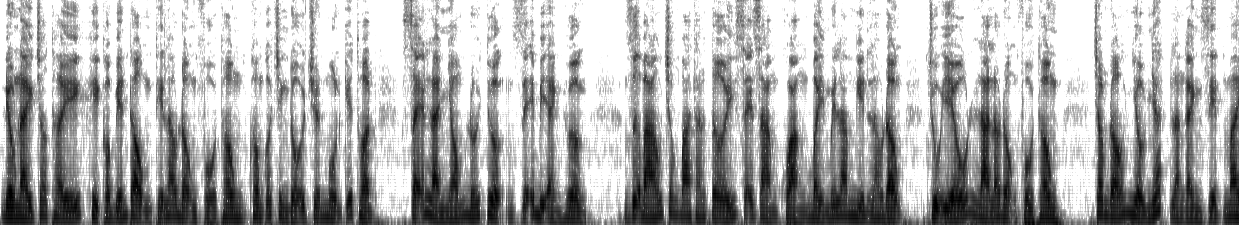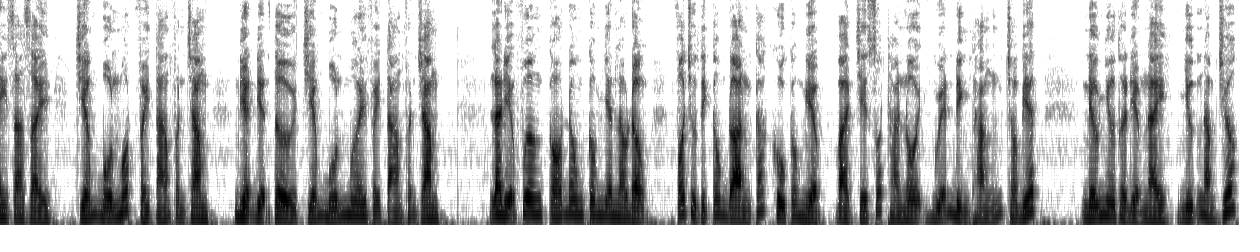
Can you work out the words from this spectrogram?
Điều này cho thấy khi có biến động thì lao động phổ thông không có trình độ chuyên môn kỹ thuật sẽ là nhóm đối tượng dễ bị ảnh hưởng – Dự báo trong 3 tháng tới sẽ giảm khoảng 75.000 lao động, chủ yếu là lao động phổ thông, trong đó nhiều nhất là ngành dệt may da dày chiếm 41,8%, điện điện tử chiếm 40,8%. Là địa phương có đông công nhân lao động, Phó Chủ tịch Công đoàn các khu công nghiệp và chế xuất Hà Nội Nguyễn Đình Thắng cho biết, nếu như thời điểm này, những năm trước,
